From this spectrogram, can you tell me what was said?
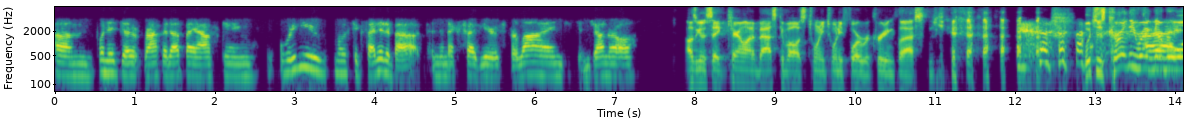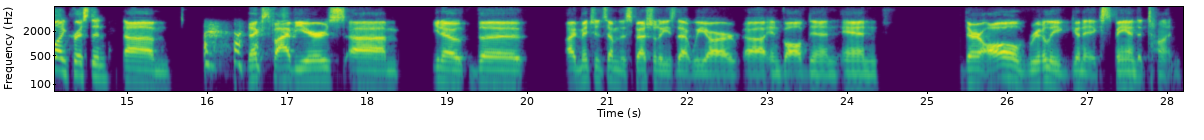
um, wanted to wrap it up by asking, what are you most excited about in the next five years for Liine, just in general? I was going to say Carolina basketball is 2024 recruiting class, which is currently ranked number right. one, Kristen. Um, next five years, um, you know, the I mentioned some of the specialties that we are uh, involved in, and they're all really going to expand a ton.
